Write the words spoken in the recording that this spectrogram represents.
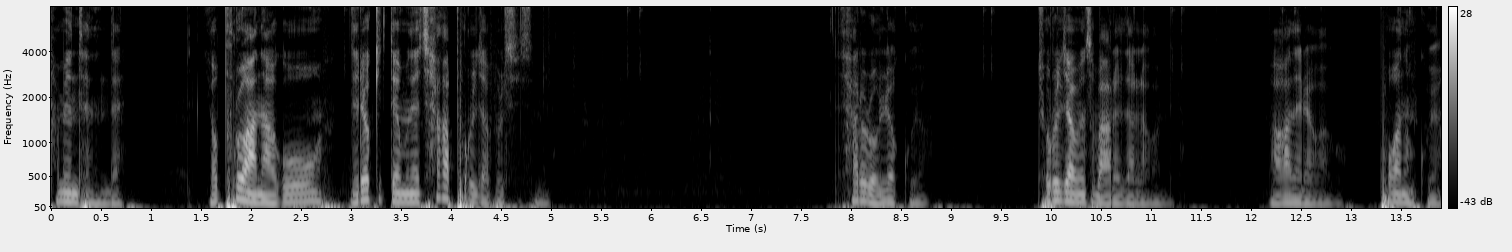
하면 되는데 옆으로 안 하고 내렸기 때문에 차가 포를 잡을 수 있습니다. 살을 올렸고요. 조를 잡으면서 말을 달라고 합니다. 마가 내려가고 포가 넘고요.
